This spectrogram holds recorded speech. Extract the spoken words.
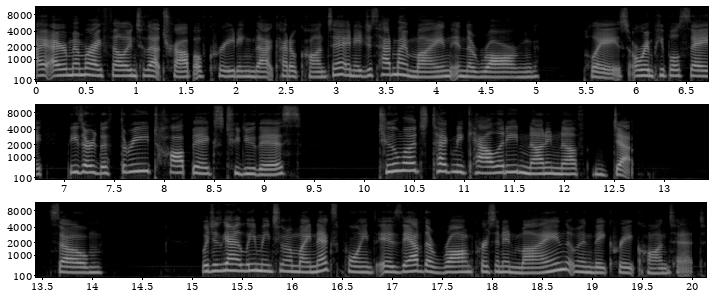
I, I remember I fell into that trap of creating that kind of content and it just had my mind in the wrong place. Or when people say, these are the three topics to do this, too much technicality, not enough depth. So, which is going to lead me to my next point is they have the wrong person in mind when they create content.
